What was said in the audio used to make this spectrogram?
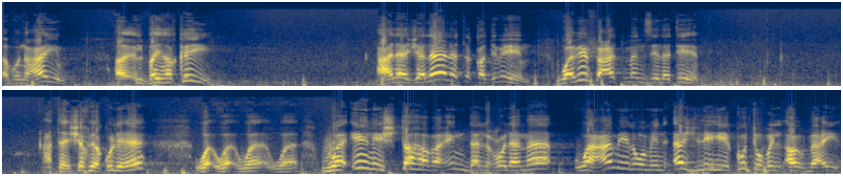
أبو نعيم البيهقي. على جلالة قدرهم ورفعة منزلتهم. حتى الشيخ يقول إيه؟ و و و و وإن اشتهر عند العلماء وعملوا من أجله كتب الأربعين.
